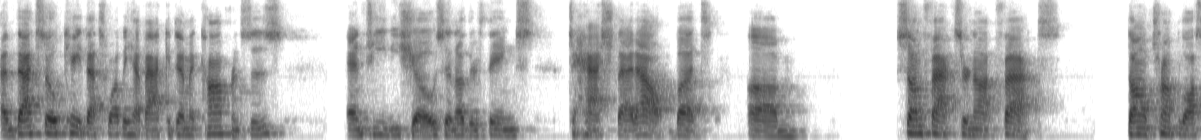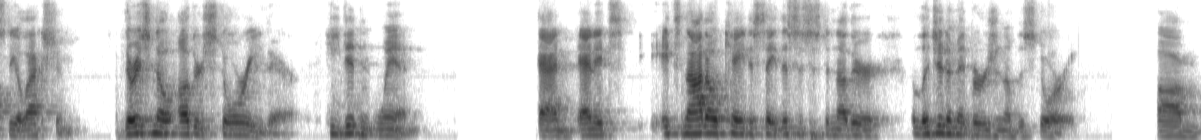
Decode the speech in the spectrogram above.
and that's okay. That's why we have academic conferences and TV shows and other things to hash that out. But um, some facts are not facts. Donald Trump lost the election. There is no other story there. He didn't win. And and it's it's not okay to say this is just another legitimate version of the story. Um,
